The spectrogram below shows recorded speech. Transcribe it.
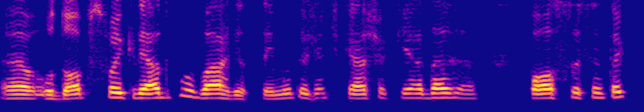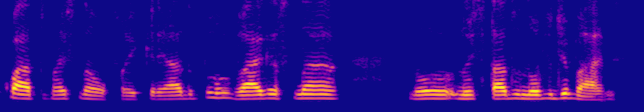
É, o DOPS foi criado por Vargas. Tem muita gente que acha que é da pós 64, mas não, foi criado por Vargas na, no, no Estado Novo de Vargas.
